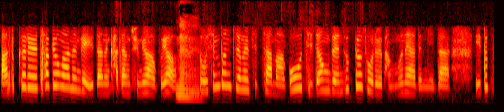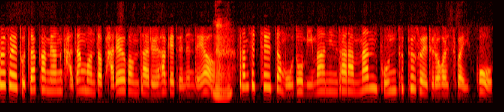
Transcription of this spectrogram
마스크를 착용하는 게 일단은 가장 중요하고요. 네. 또 신분증을 지참하고 지정된 투표소를 방문 방문해야 됩니다. 이 투표소에 도착하면 가장 먼저 발열 검사를 하게 되는데요. 네. 37.5도 미만인 사람만 본 투표소에 들어갈 수가 있고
